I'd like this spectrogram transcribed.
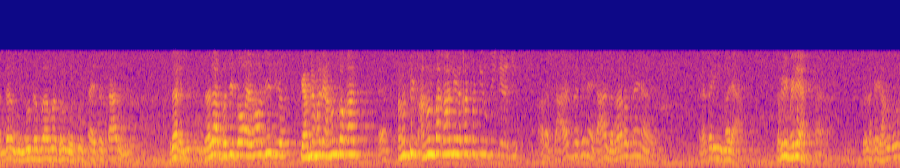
અંદર ઊંડું ડબ્બામાં થોડું ઓછું થાય તો સારું. તો એનો થયો કે એમને મને અનંતો કાળ હે? અનંતિક અનંતા કાળની ઊભી છે હજી. હવે કાળ જ નથી ને કાળ ગણવાનો જ નહીં ને રકડી મર્યા. રકડી દાદા કઈ સારું બોલો.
